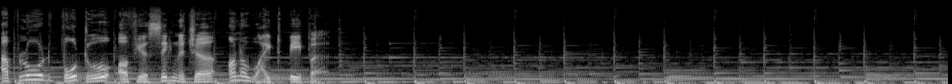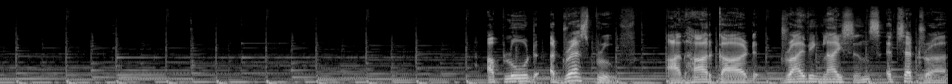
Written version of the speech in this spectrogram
Upload photo of your signature on a white paper. Upload address proof, Aadhaar card, driving license, etc.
